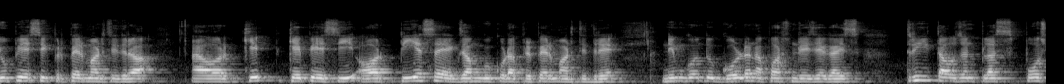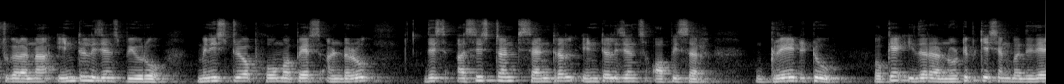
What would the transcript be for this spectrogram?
ಯು ಪಿ ಎಸ್ ಸಿಗೆ ಪ್ರಿಪೇರ್ ಮಾಡ್ತಿದ್ದೀರಾ or K K P S C or P S I ಎಕ್ಸಾಮ್ಗೂ ಕೂಡ ಪ್ರಿಪೇರ್ ಮಾಡ್ತಿದ್ರೆ, ನಿಮಗೊಂದು golden opportunities guys three thousand plus ಪೋಸ್ಟ್ಗಳನ್ನು intelligence bureau ministry of home affairs under this assistant central intelligence officer grade two okay ಇದರ ನೋಟಿಫಿಕೇಷನ್ ಬಂದಿದೆ.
